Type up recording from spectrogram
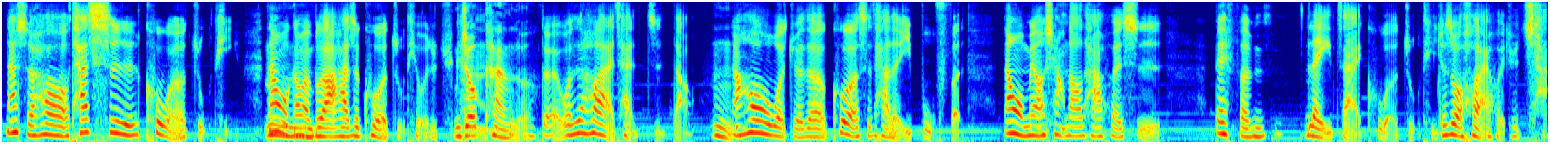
那时候它是酷儿主题，但我根本不知道它是酷儿主题，我就去，你就看了，对我是后来才知道，嗯，然后我觉得酷儿是它的一部分，但我没有想到它会是被分类在酷儿主题，就是我后来回去查，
